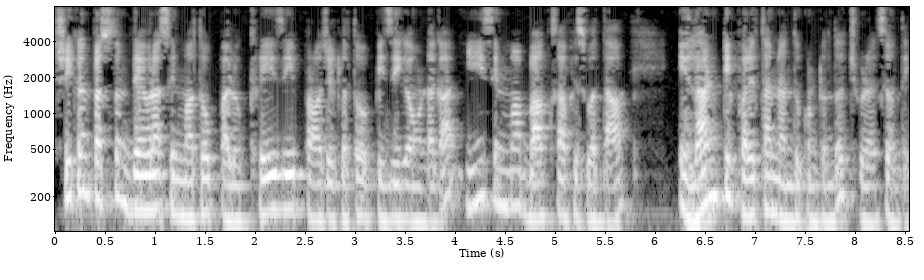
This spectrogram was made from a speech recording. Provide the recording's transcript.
శ్రీకాంత్ ప్రస్తుతం దేవరా సినిమాతో పలు క్రేజీ ప్రాజెక్టులతో బిజీగా ఉండగా ఈ సినిమా బాక్స్ ఆఫీస్ వద్ద ఎలాంటి ఫలితాన్ని అందుకుంటుందో చూడాల్సి ఉంది.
